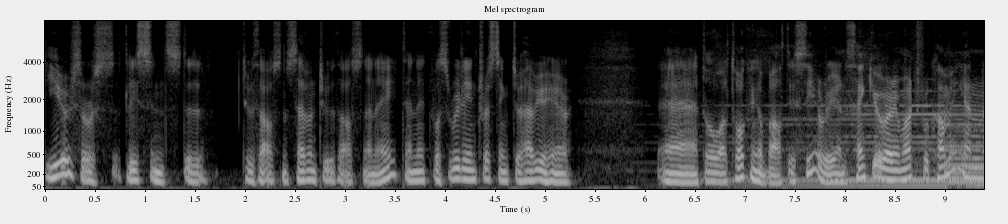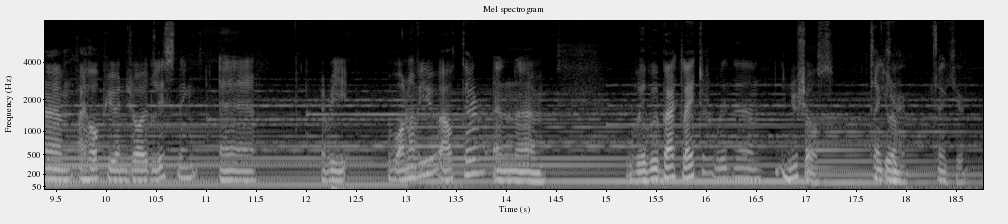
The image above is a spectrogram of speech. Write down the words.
years, or at least since the 2007 2008. And it was really interesting to have you here uh, while talking about this theory. And thank you very much for coming. And um, I hope you enjoyed listening, uh, every one of you out there. And um, we'll be back later with uh, new shows. Thank, thank you. Thank you.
